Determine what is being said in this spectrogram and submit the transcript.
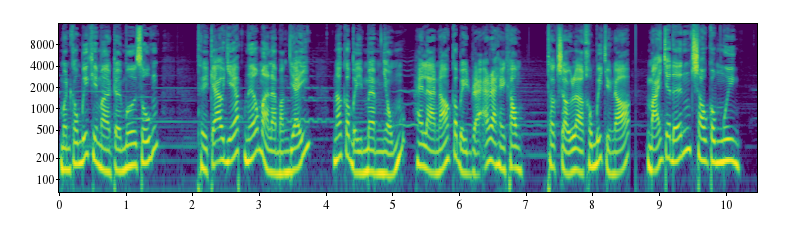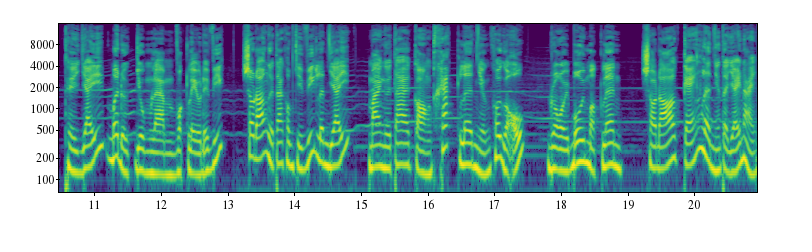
Mình không biết khi mà trời mưa xuống, thì cái áo giáp nếu mà là bằng giấy, nó có bị mềm nhũng hay là nó có bị rã ra hay không? Thật sự là không biết chuyện đó. Mãi cho đến sau công nguyên, thì giấy mới được dùng làm vật liệu để viết. Sau đó người ta không chỉ viết lên giấy, mà người ta còn khắc lên những khối gỗ, rồi bôi mật lên, sau đó cán lên những tờ giấy này.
